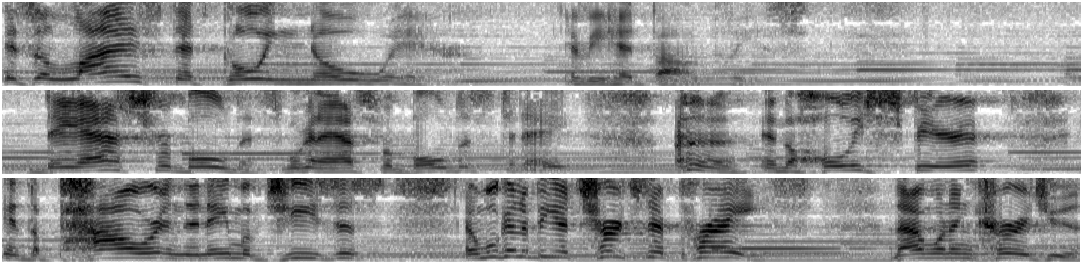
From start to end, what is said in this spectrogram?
It's a life that's going nowhere. Every head bowed, please. They ask for boldness. We're going to ask for boldness today. and the Holy Spirit in the power in the name of Jesus. And we're going to be a church that prays. And I want to encourage you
